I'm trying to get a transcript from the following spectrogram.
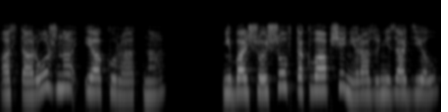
осторожно и аккуратно. Небольшой шов так вообще ни разу не задел.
